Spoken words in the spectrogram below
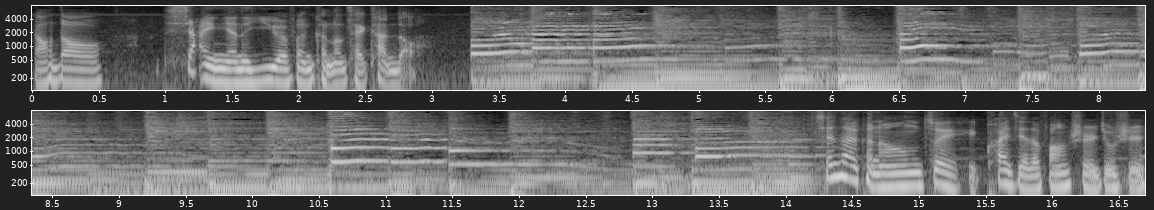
然后到下一年的一月份可能才看到。现在可能最快捷的方式就是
